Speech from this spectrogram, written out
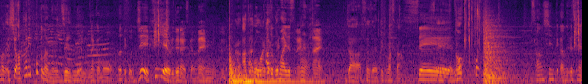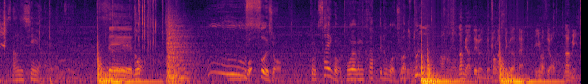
なんか一瞬当たりっぽくなるんだよね J って、うんなんかもうだってこう J フィギュアより出ないですからね、うん。あと5枚あと5枚ですね、うん。はい。じゃあそれぞれやっていきますか。せーの。こい。三振って感じですね。三振やな完せーの。全にそうでしょこの最後の投薬にかかってるところがちょまあっととりあえずあの波当てるんで任せてください。いきますよ。波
